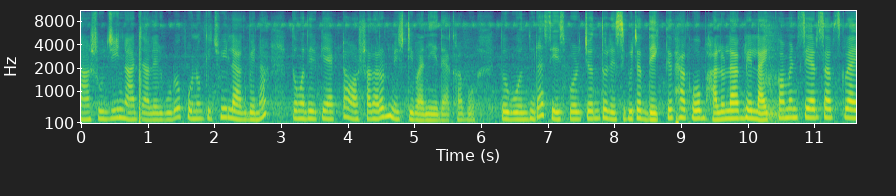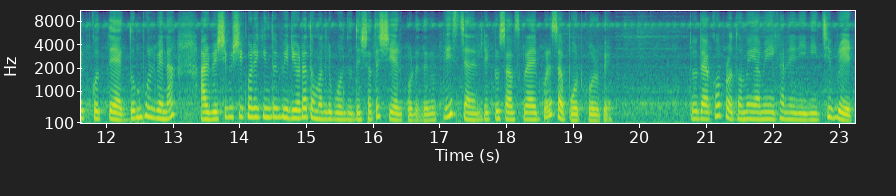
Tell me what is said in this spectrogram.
না সুজি, না চালের গুঁড়ো কোনো কিছুই লাগবে না। তোমাদেরকে একটা অসাধারণ মিষ্টি বানিয়ে দেখাবো। তো বন্ধুরা, শেষ পর্যন্ত রেসিপিটা দেখতে থাকো। ভালো লাগলে লাইক, কমেন্ট, শেয়ার, সাবস্ক্রাইব করতে একদম ভুলবে না। আর বেশি বেশি করে কিন্তু ভিডিওটা তোমাদের বন্ধুদের সাথে শেয়ার করে দেবে। প্লিজ চ্যানেলটা একটু সাবস্ক্রাইব করে সাপোর্ট করবে। তো দেখো, প্রথমেই আমি এখানে নিয়ে নিচ্ছি ব্রেড।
